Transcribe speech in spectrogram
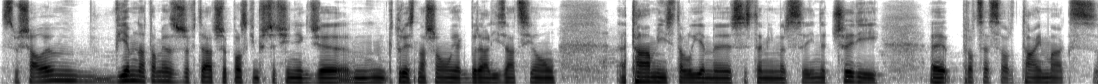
słyszałem. Wiem natomiast, że w Teatrze Polskim w Szczecinie, gdzie, który jest naszą jakby realizacją, e, tam instalujemy system imersyjny, czyli e, procesor Timax e,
